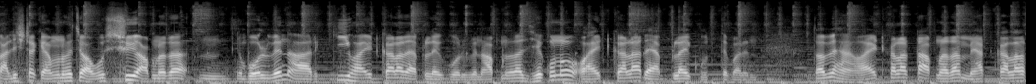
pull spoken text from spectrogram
পালিশটা কেমন হয়েছে অবশ্যই আপনারা বলবেন। আর কি হোয়াইট কালার অ্যাপ্লাই করবেন? আপনারা যে কোনো হোয়াইট কালার অ্যাপ্লাই করতে পারেন। তবে হ্যাঁ হোয়াইট কালারটা আপনারা ম্যাট কালার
